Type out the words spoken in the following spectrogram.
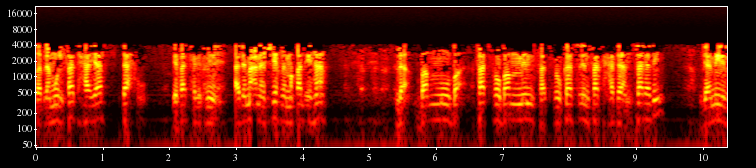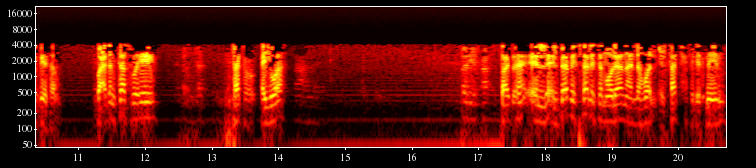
طيب لما الفتحة يفتح بفتح الاثنين. هذا معنى الشيخ لما قال إيه ها؟ لا ضم فتح ضم فتح كسر فتحتان سهلة دي جميل البيت. وبعدين كسر إيه؟ فتح أيوه. طيب الباب الثالث يا مولانا اللي هو الفتح في الاثنين.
